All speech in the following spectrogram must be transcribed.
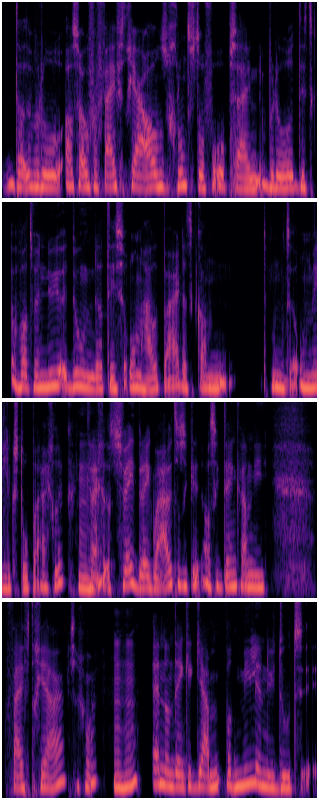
dat, bedoel, als over 50 jaar al onze grondstoffen op zijn, bedoel, dit, wat we nu doen, dat is onhoudbaar. Dat kan, dat moet onmiddellijk stoppen eigenlijk. Ik Mhm. krijg, het zweet breekt me uit als ik, als ik denk aan die 50 jaar, zeg maar. Mhm. En dan denk ik, ja, wat Miele nu doet,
